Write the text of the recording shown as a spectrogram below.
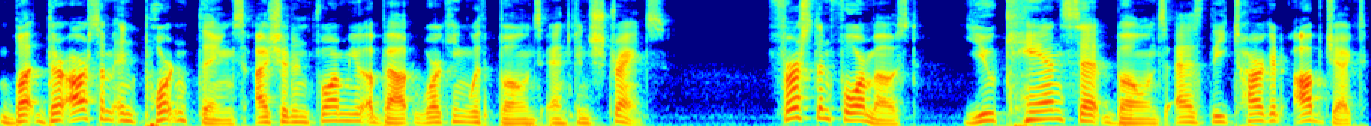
But there are some important things I should inform you about working with bones and constraints. First and foremost, you can set bones as the target object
